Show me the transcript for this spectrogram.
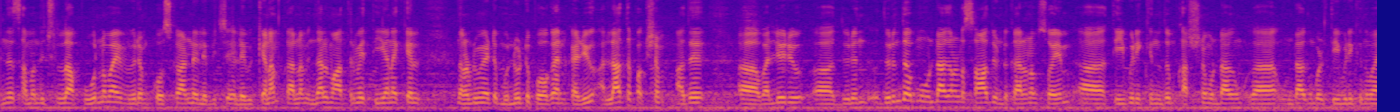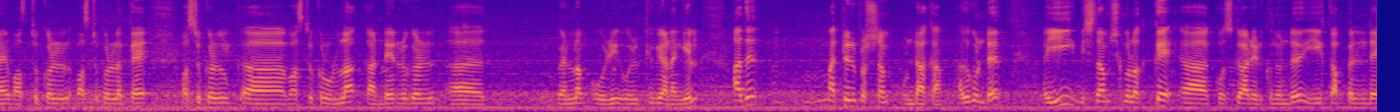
എന്നത് സംബന്ധിച്ചുള്ള പൂർണമായ വിവരം കോസ്റ്റ് ഗാർഡിന് ലഭിച്ച് ലഭിക്കണം. കാരണം എന്നാൽ മാത്രമേ തീയണക്കൽ നടപടിയുമായിട്ട് മുന്നോട്ട് പോകാൻ കഴിയൂ. അല്ലാത്ത പക്ഷം അത് വലിയൊരു ദുരന്ത ദുരന്തം ഉണ്ടാകാനുള്ള സാധ്യതയുണ്ട്. കാരണം സ്വയം തീപിടിക്കുന്നതും കർഷണം ഉണ്ടാകും ഉണ്ടാകുമ്പോൾ തീപിടിക്കുന്നതുമായ വസ്തുക്കൾ വസ്തുക്കളിലൊക്കെ വസ്തുക്കൾ വസ്തുക്കളുള്ള കണ്ടെയ്നറുകൾ വെള്ളം ഒഴി ഒഴിക്കുകയാണെങ്കിൽ അത് മറ്റൊരു പ്രശ്നം ഉണ്ടാക്കാം. അതുകൊണ്ട് ഈ വിശദാംശങ്ങളൊക്കെ കോസ്റ്റ് ഗാർഡ് എടുക്കുന്നുണ്ട്. ഈ കപ്പലിന്റെ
